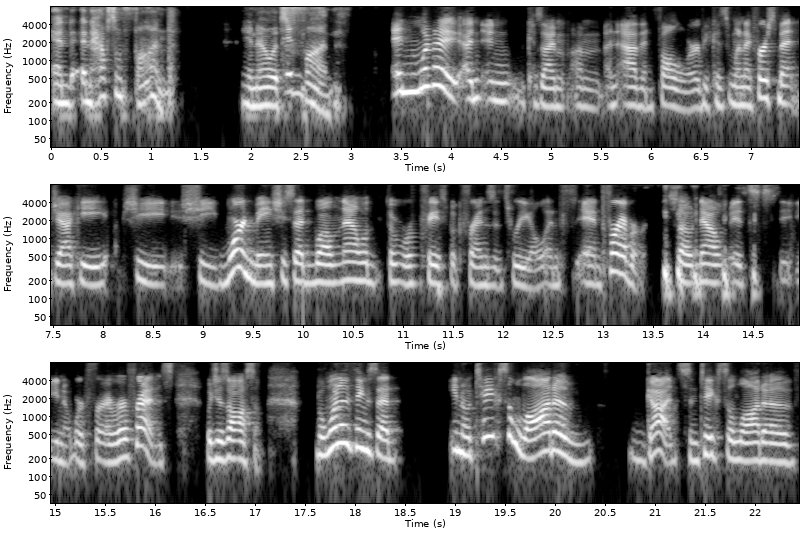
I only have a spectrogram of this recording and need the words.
and and have some fun you know it's and, fun and what I and because I'm I'm an avid follower because when I first met Jackie, she she warned me. She said, "Well, now that we're Facebook friends, it's real and and forever." So now it's you know we're forever friends, which is awesome. But one of the things that you know takes a lot of guts and takes a lot of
